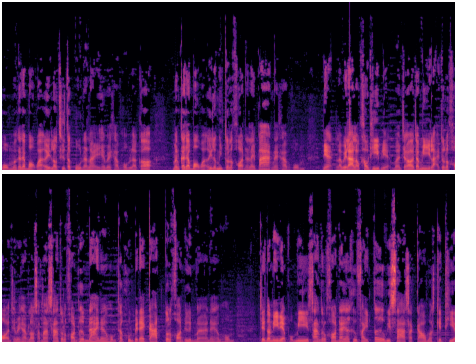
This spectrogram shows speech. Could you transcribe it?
ผมมันก็จะบอกว่าเอ้ยเราชื่อตระกูลอะไรใช่ไหมครับผมแล้วก็มันก็จะบอกว่าเอ้ยเรามีตัวละครอะไรบ้างนะครับผมเนี่ยเวลาเราเข้าทีมเนี่ยมันก็จะมีหลายตัวละครใช่ไหมครับเราสามารถสร้างตัวละครเพิ่มได้นะครับผมถ้าคุณไปได้การ์ดตัวละครอื่นมานะครับผม ช่นตอนนี้เนี่ยผมมีสร้างตัวละครได้ก็คือไฟเตอร์วิสาสเกลมัสเกตเทีย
